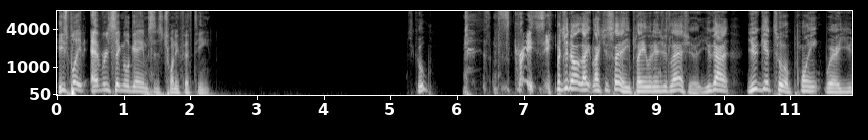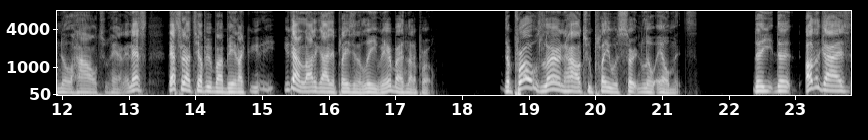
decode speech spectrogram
He's played every single game since 2015. It's cool. it's crazy. But you know, like like you said, he played with injuries last year. You got you get to a point where you know how to handle, and that's that's what I tell people about being like you, you got a lot of guys that plays in the league, but everybody's not a pro. The pros learn how to play with certain little ailments. The the other guys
